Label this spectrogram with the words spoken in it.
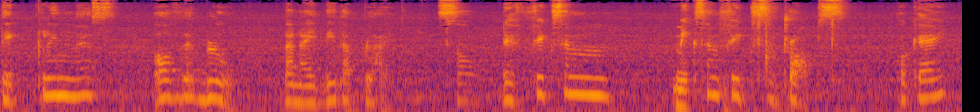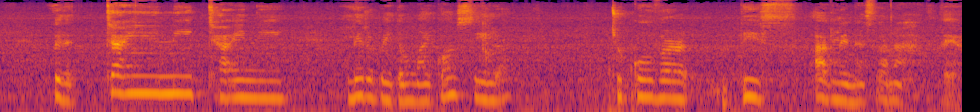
the cleanness of the blue that I did apply. So the fix and mix and fix drops, okay, with a tiny, tiny little bit of my concealer to cover this ugliness that I have there.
